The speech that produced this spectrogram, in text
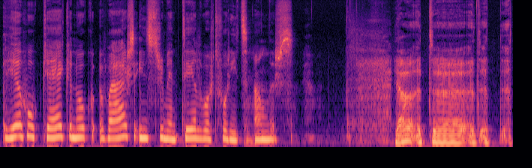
heel goed kijken ook waar ze instrumenteel wordt voor iets anders. Ja, het, uh, het, het,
